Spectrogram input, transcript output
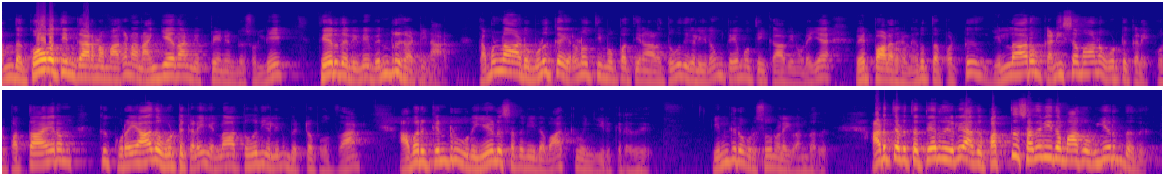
அந்த கோபத்தின் காரணமாக நான் அங்கே தான் நிற்பேன் என்று சொல்லி தேர்தலிலே வென்று காட்டினார். தமிழ்நாடு முழுக்க இருநூத்தி முப்பத்தி நாலு தொகுதிகளிலும் தேமுதிகவினுடைய வேட்பாளர்கள் நிறுத்தப்பட்டு எல்லாரும் கணிசமான ஓட்டுக்களை ஒரு பத்தாயிரம்க்கு குறையாத ஓட்டுக்களை எல்லா தொகுதிகளிலும் பெற்ற போதுதான் அவருக்கென்று ஒரு ஏழு சதவீத வாக்கு வங்கி இருக்கிறது என்கிற ஒரு சூழ்நிலை வந்தது. அடுத்தடுத்த தேர்தல்களில் அது பத்து சதவீதமாக உயர்ந்தது.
